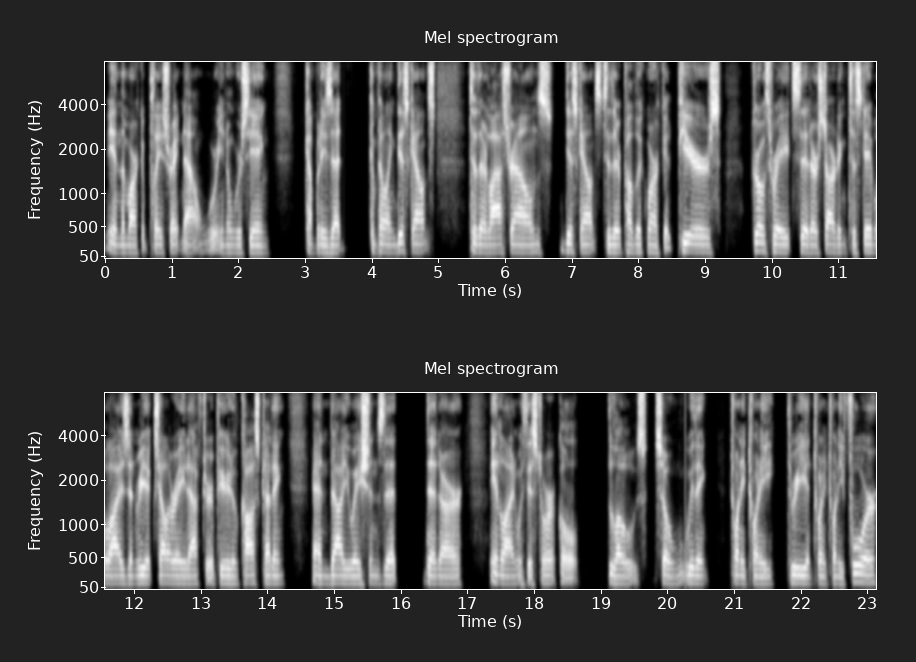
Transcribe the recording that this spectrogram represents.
in the marketplace right now. Where you know we're seeing companies at compelling discounts to their last rounds, discounts to their public market peers, growth rates that are starting to stabilize and reaccelerate after a period of cost cutting and valuations that that are in line with historical lows. So we think 2023 and 2024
